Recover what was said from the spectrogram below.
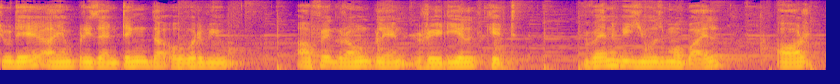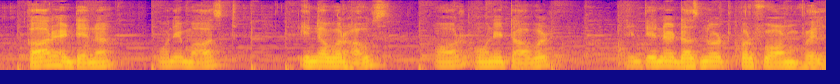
Today I am presenting the overview of a ground plane radial kit. When we use mobile or car antenna on a mast in our house or on a tower, antenna does not perform well.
